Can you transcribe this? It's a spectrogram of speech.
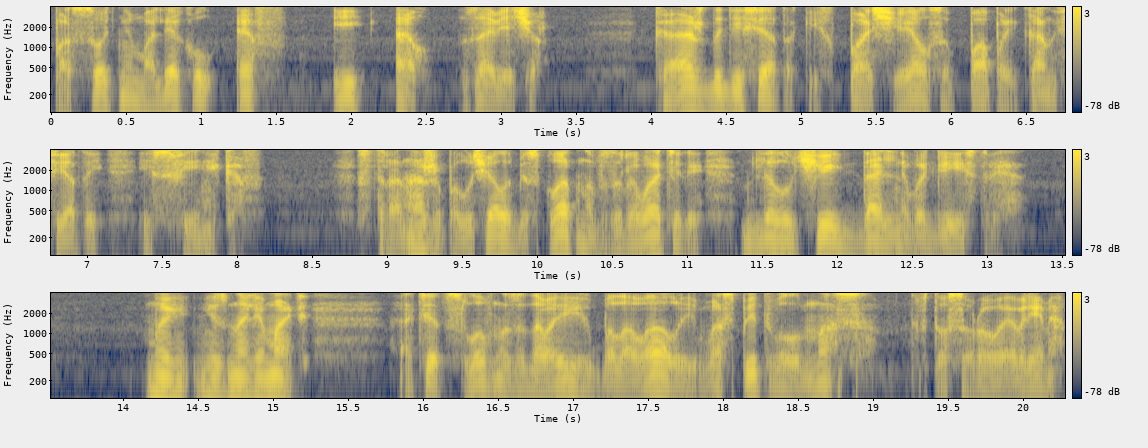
по сотне молекул F и L за вечер. Каждый десяток их поощрялся папой конфетой из фиников. Страна же получала бесплатно взрыватели для лучей дальнего действия. Мы не знали мать. Отец словно задавая их баловал и воспитывал нас в то суровое время.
